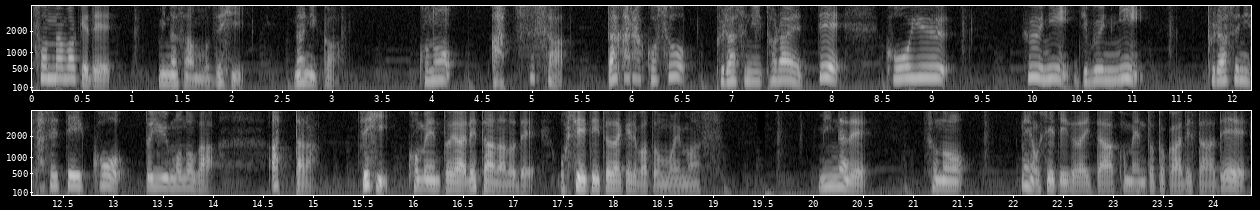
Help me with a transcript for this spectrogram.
そんなわけで皆さんも是非何かこの暑さだからこそプラスに捉えてこういうふうに自分にプラスにさせていこうというものがあったら是非コメントやレターなどで教えていただければと思います。みんなでそのね教えていただいたコメントとかレターで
